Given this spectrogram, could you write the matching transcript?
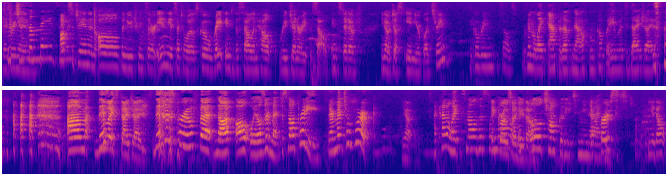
they which bring is in amazing. oxygen and all the nutrients that are in the essential oils go right into the cell and help regenerate the cell instead of, you know, just in your bloodstream. They go right into the cells. We're gonna like amp it up now from Copaiba to Digize. um, Who this likes Digize? this is proof that not all oils are meant to smell pretty. They're meant to work. Yeah. I kind of like the smell of this one. It grows on you, it's though. a little chocolatey to me now. I At think. first, you don't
